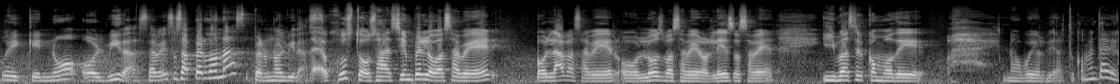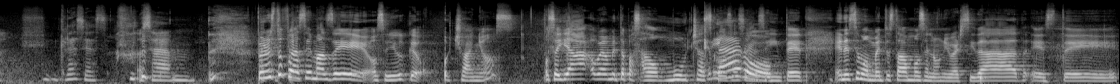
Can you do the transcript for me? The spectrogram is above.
güey, que no olvidas, ¿sabes? O sea, perdonas, pero no olvidas. Eh, Justo, o sea, siempre lo vas a ver, o la vas a ver, o los vas a ver, o les vas a ver, y va a ser como de, ay, no voy a olvidar tu comentario. Gracias. O sea, Pero esto fue hace más de, o sea, yo creo que ocho años. O sea, ya obviamente ha pasado muchas cosas en ese inter. En ese momento estábamos en la universidad, este,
